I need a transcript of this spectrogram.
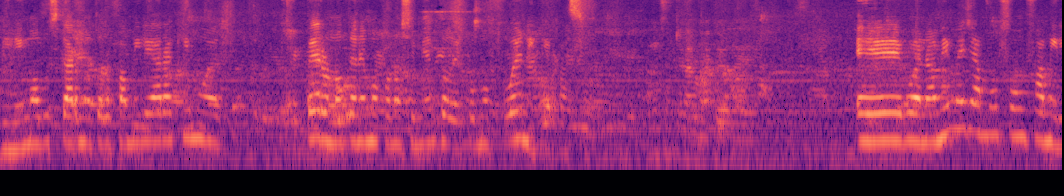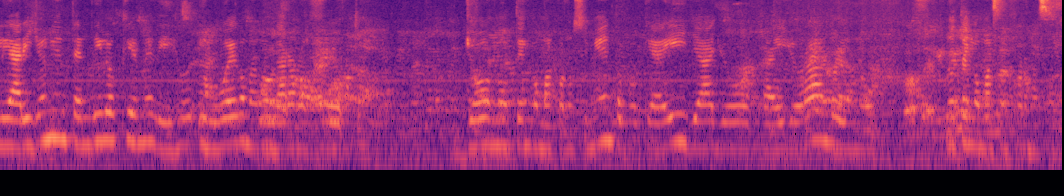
vinimos a buscar a nuestro familiar aquí muerto, pero no tenemos conocimiento de cómo fue ni qué pasó. Eh, bueno, a mí me llamó fue un familiar y yo ni entendí lo que me dijo y luego me mandaron la foto. Yo no tengo más conocimiento porque ahí ya yo caí llorando y no, no tengo más información.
